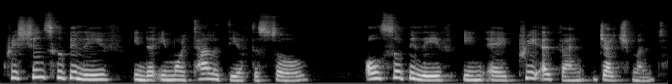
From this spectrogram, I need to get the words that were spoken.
Christians who believe in the immortality of the soul also believe in a pre Advent judgment.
